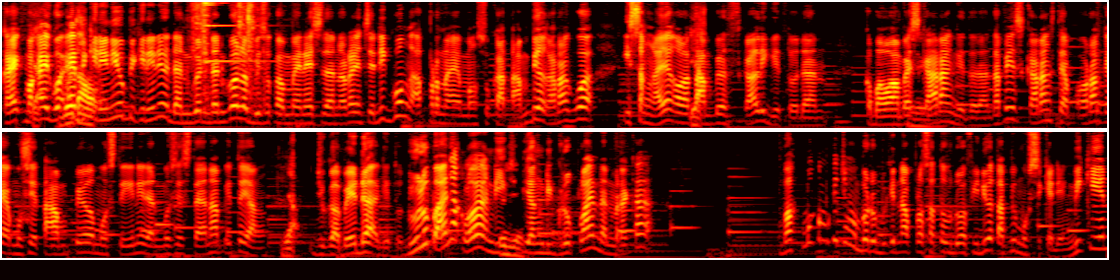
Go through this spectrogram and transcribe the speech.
Kayak makanya Ya, gue gua eh tahu. bikin ini yuk bikin ini yuk. dan gue dan gue lebih suka manage dan arrange jadi gue nggak pernah emang suka tampil karena gue iseng aja kalau Ya. tampil sekali gitu dan ke bawah sampai Iya. sekarang gitu dan tapi sekarang setiap orang kayak mesti tampil mesti ini dan mesti stand up itu yang Ya. juga beda gitu dulu banyak loh yang di Setuju. yang di grup lain dan mereka bak bak mungkin cuma baru bikin upload satu dua video tapi musiknya dia yang bikin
